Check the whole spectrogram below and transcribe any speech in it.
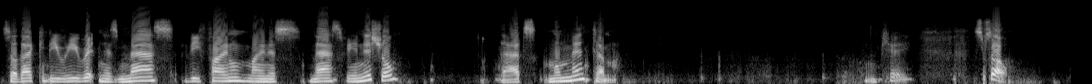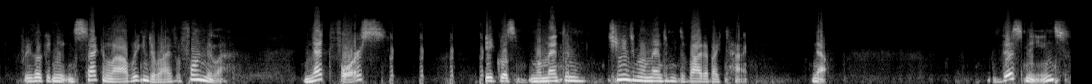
So that can be rewritten as mass v final minus mass v initial. That's momentum. Okay, so if we look at Newton's second law, we can derive a formula. Net force equals momentum, change in momentum divided by time. Now, this means,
